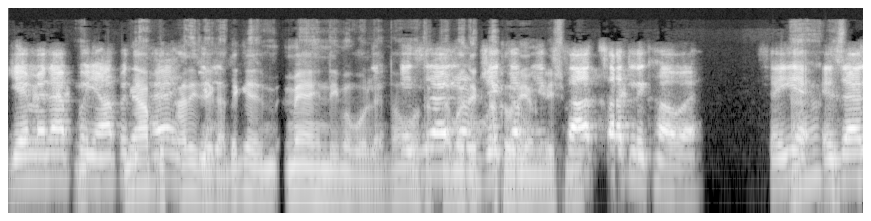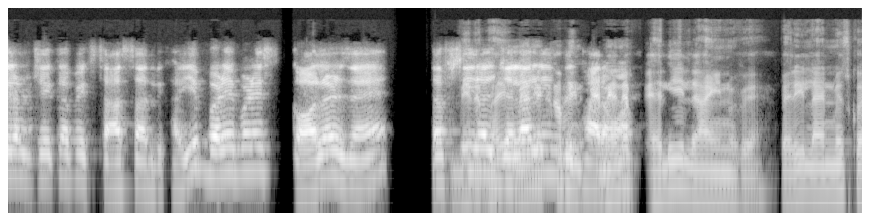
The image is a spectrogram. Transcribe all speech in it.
یہ میں نے آپ کو یہاں پہ دکھایا ہے دیکھیں دیکھیں میں ہندی میں بول لیتا ہوں اسرائیل اور جیکب ایک ساتھ ساتھ لکھا ہوا ہے۔ صحیح ہے اسرائیل اور جیکب ایک ساتھ ساتھ لکھا یہ بڑے بڑے سکولرز ہیں تفسیر الجلالین دکھا رہا میں نے پہلی لائن پہ پہلی لائن میں اس کو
